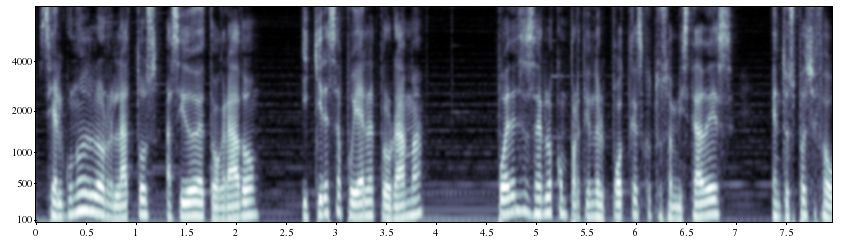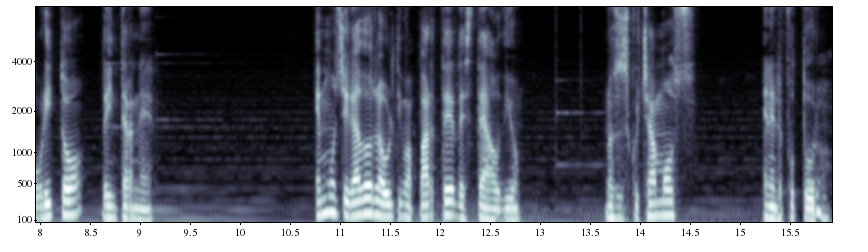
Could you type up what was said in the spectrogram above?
Si alguno de los relatos ha sido de tu agrado y quieres apoyar el programa, puedes hacerlo compartiendo el podcast con tus amistades en tu espacio favorito de internet. Hemos llegado a la última parte de este audio. Nos escuchamos en el futuro.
